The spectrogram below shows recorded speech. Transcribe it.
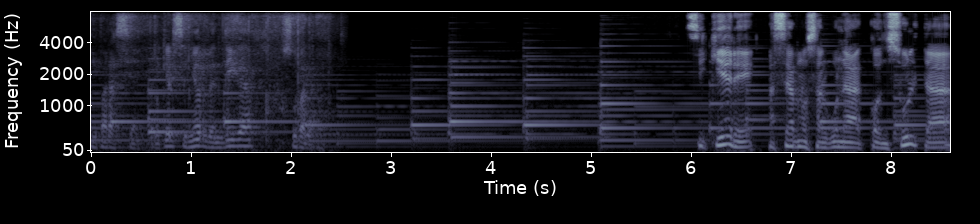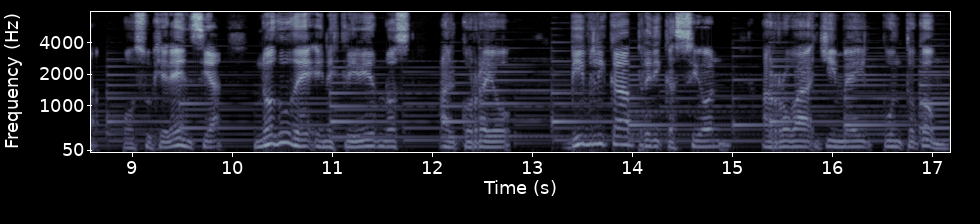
y para siempre. Que el Señor bendiga su palabra. Si quiere hacernos alguna consulta o sugerencia, no dude en escribirnos al correo bíblica predicación gmail.com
